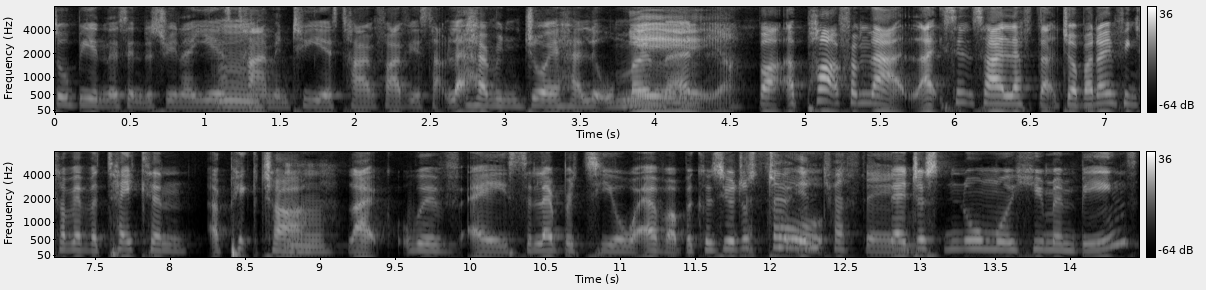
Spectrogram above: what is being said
still be in this industry in a year's Mm. time, in two years' time, five years' time. Let her enjoy her little moment. yeah, yeah. But apart from that, like since I left that job, I don't think I've ever taken a picture Mm. like with a celebrity or whatever because you're just That's so interesting. they're just normal human beings.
